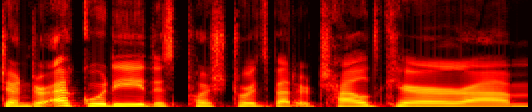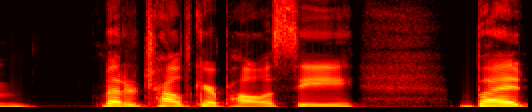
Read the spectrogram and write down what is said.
gender equity. This push towards better childcare, um, better childcare policy, but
